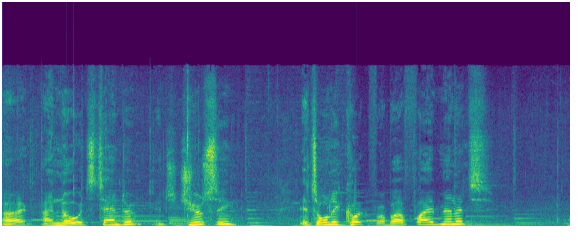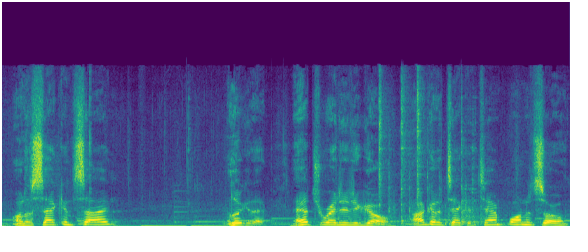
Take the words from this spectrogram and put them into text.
All right, I know it's tender, it's juicy. It's only cooked for about five minutes on the second side. Look at that, that's ready to go. I'm gonna take a temp on it, so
